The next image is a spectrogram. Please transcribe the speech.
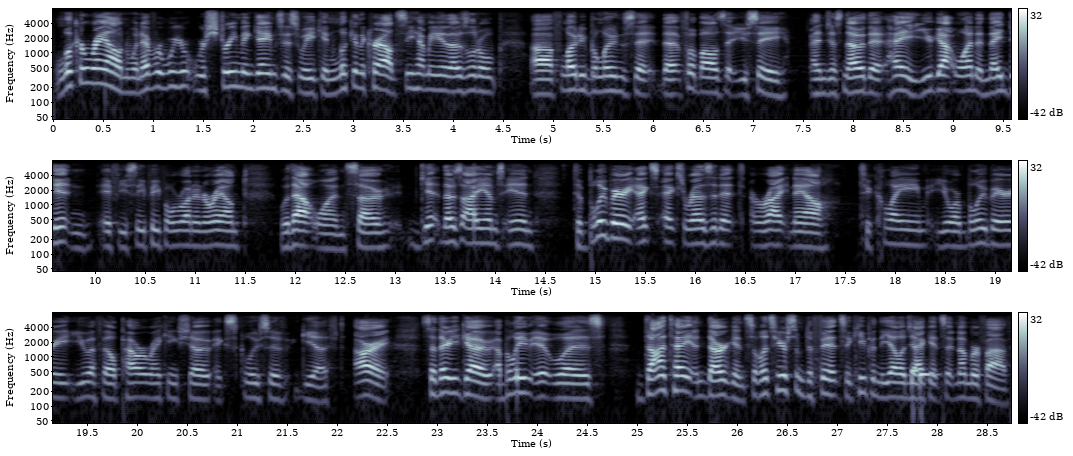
Look around whenever we're, we're streaming games this week, and look in the crowd, see how many of those little uh, floaty balloons that, that footballs that you see, and just know that hey, you got one and they didn't. If you see people running around without one, so get those IMs in to Blueberry XX Resident right now to claim your Blueberry UFL Power Ranking Show exclusive gift. All right, so there you go. I believe it was Dante and Durgan. So let's hear some defense and keeping the Yellow Jackets at number five.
